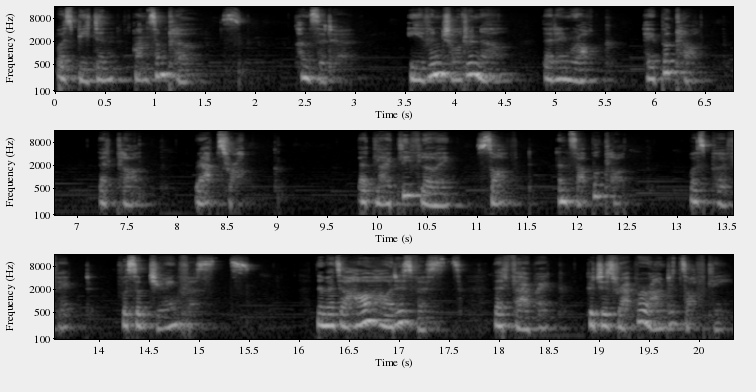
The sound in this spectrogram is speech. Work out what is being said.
was beaten on some clothes. Consider, even children know that in rock, paper cloth, that cloth wraps rock. That lightly flowing, soft, and supple cloth was perfect for subduing fists. No matter how hard his fists, that fabric could just wrap around it softly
